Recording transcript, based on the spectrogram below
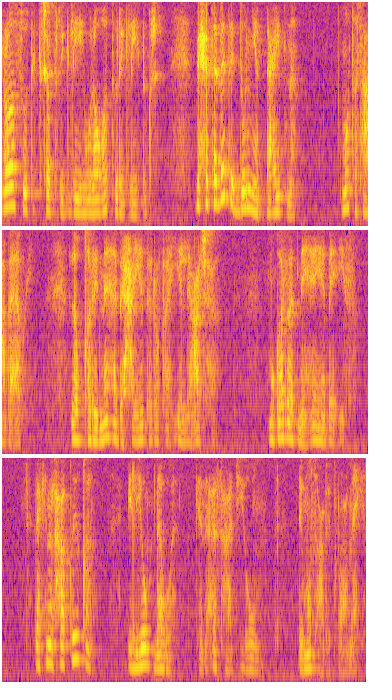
راسه تكشف رجليه ولو غطوا رجليه تكشف. بحسابات الدنيا بتاعتنا موتة صعبة قوي لو قارناها بحياة الرفاهية اللي عاشها. مجرد نهاية بائسة. لكن الحقيقة اليوم دوت كان أسعد يوم لمصعب بن عمير.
